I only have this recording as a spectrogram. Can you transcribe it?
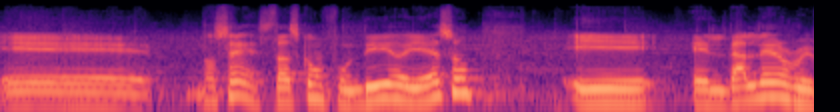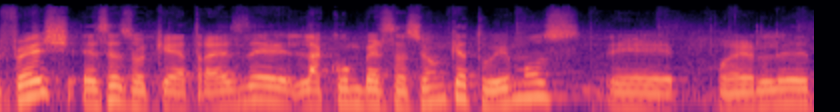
eh, no sé, estás confundido y eso. Y el darle refresh es eso, que a través de la conversación que tuvimos, eh, poderle...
